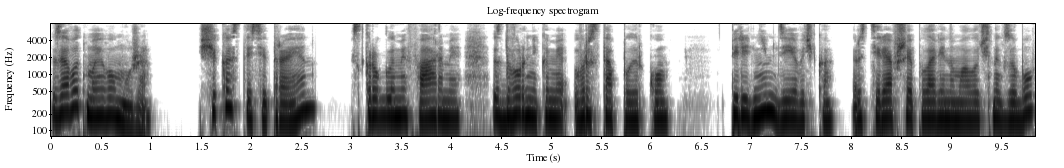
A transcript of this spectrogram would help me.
завод моего мужа. Щекастый Ситроен с круглыми фарами, с дворниками в растопырку. Перед ним девочка, растерявшая половину молочных зубов,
